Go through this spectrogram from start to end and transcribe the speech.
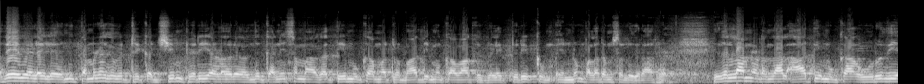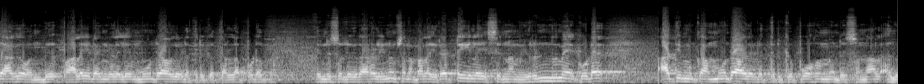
அதே வேளையில் வந்து தமிழக வெற்றி கட்சியும் பெரிய அளவில் வந்து கணிசமாக திமுக மற்றும் அதிமுக வாக்குகளை பிரிக்கும் என்றும் பலரும் சொல்லுகிறார்கள். இதெல்லாம் நடந்தால் அதிமுக உறுதியாக வந்து பல இடங்களிலே மூன்றாவது இடத்திற்கு தள்ளப்படும். என்று சொல்லுகிறார்கள். இன்னும் சொன்ன பல இரட்டை இலை சின்னம் இருந்துமே கூட அதிமுக மூன்றாவது இடத்திற்கு போகும் என்று சொன்னால் அது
